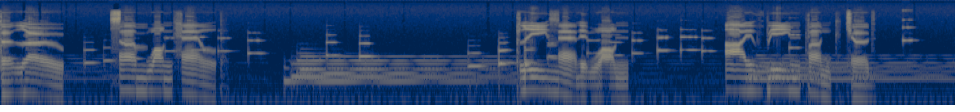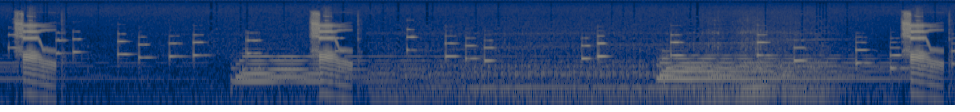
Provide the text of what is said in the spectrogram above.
Hello. Someone help. Please anyone. I've been punctured. Help. Help. Help.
